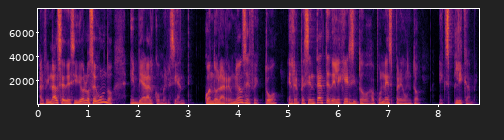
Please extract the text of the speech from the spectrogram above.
Al final se decidió lo segundo, enviar al comerciante. Cuando la reunión se efectuó, el representante del ejército japonés preguntó, explícame,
